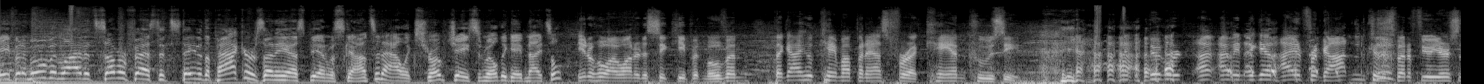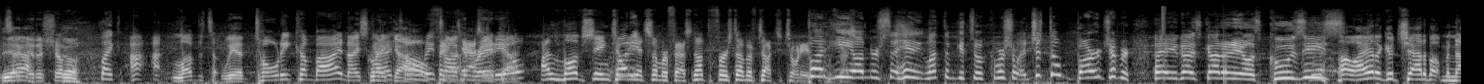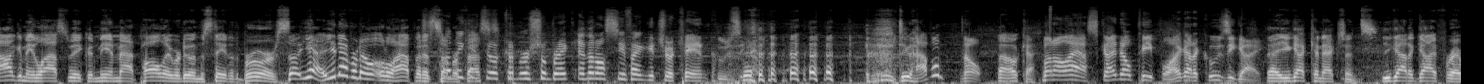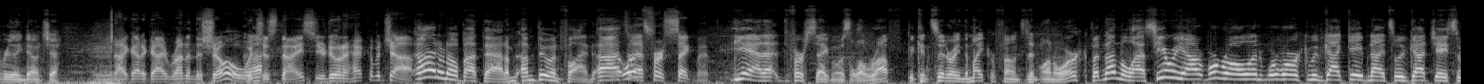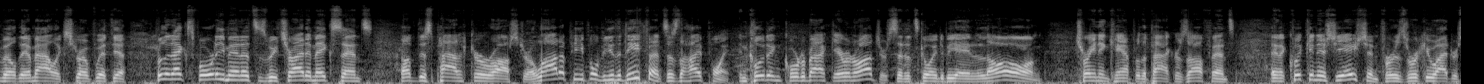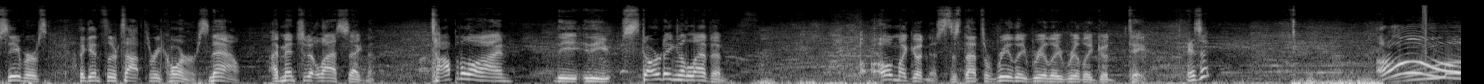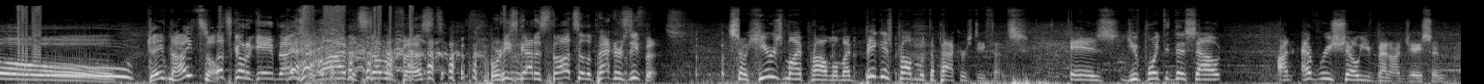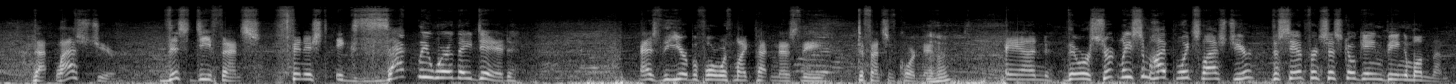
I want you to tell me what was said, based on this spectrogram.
Keeping it moving live at Summerfest at State of the Packers on ESPN Wisconsin. Alex Strouf, Jason Wilde, Gabe Neitzel. You know who I wanted to see keep it moving? The guy who came up and asked for a can koozie. Yeah. Dude, I, I, mean, again, I had forgotten because it's been a few years since yeah. I did a show. Oh. Like, I, I love to. T- we had Tony come by, nice Great guy. Tony, oh, talking radio. Guy. I love seeing Tony he, at Summerfest. Not the first time I've talked to Tony. But he understands. Hey, let them get to a commercial. Just don't barge up here. Hey, you guys got any of those koozies? Oh, I had a good chat about monogamy last week when me and Matt Pauley were doing the State of the Brewers. So yeah, you never know what will happen Just at let me get to a commercial break, and then I'll see if I can get you a can koozie. Do you have one? No. Oh, okay. But I'll ask. I know people. I got a koozie guy. Yeah, you got connections. You got a guy for everything, don't you? I got a guy running the show, which Uh, is nice. You're doing a heck of a job. I don't know about that. I'm, I'm doing fine. Uh, that first segment. Yeah, that first segment was a little rough, considering the microphones didn't want to work. But nonetheless, here we are. We're rolling. We're working. We've got Gabe Neitzel we've got Jason Wilde. I'm Alex Strouf with you for the next 40 minutes as we try to make sense of this Packer roster. A lot of people view the defense as the high point, including quarterback Aaron Rodgers. Said it's going to be a long training camp for the Packers offense and a quick initiation for his rookie wide receivers against their top three corners. Now, I mentioned it last segment. Top of the line, the the starting 11 Oh my goodness, this, that's a really, really, really good tape. Is it? Oh, Gabe Neitzel. Let's go to Gabe Nice live at Summerfest, where he's got his thoughts on the Packers defense. So here's my problem. My biggest problem with the Packers defense is you've pointed this out on every show you've been on, Jason, that last year this defense finished exactly where they did as the year before with Mike Pettine as the defensive coordinator. Mm-hmm. And there were certainly some high points last year, the San Francisco game being among them.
